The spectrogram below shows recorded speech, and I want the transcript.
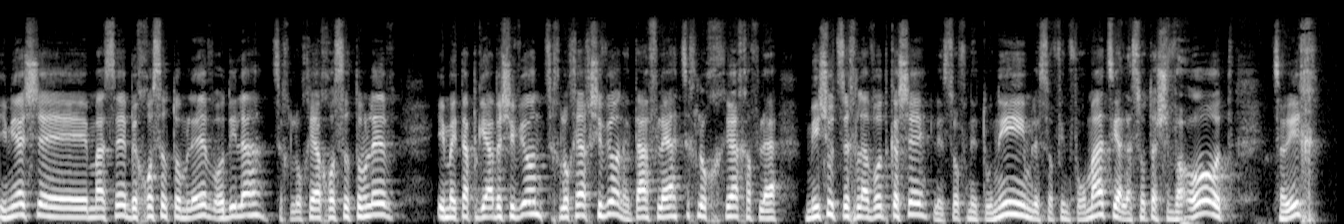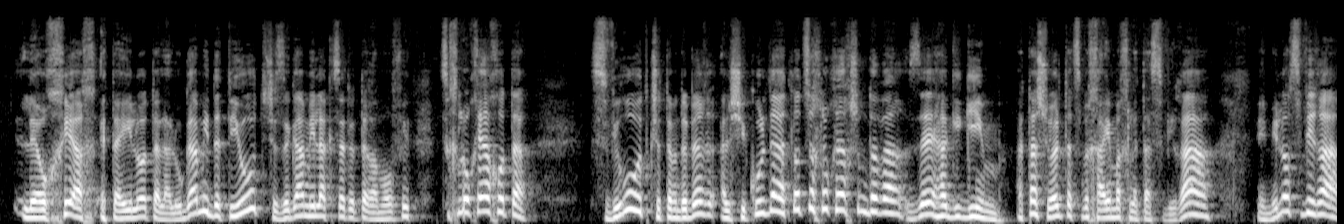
אם יש uh, מעשה בחוסר תום לב, עוד עילה, צריך להוכיח חוסר תום לב. אם הייתה פגיעה בשוויון, צריך להוכיח שוויון, הייתה אפליה, צריך להוכיח אפליה. מישהו צריך לעבוד קשה, לאסוף נתונים, לאסוף אינפורמציה, לעשות השוואות, צריך להוכיח את העילות הללו. גם מידתיות, שזה גם מילה קצת יותר אמורפית, צריך להוכיח אותה. סבירות, כשאתה מדבר על שיקול דעת, לא צריך להוכיח שום דבר, זה הגיגים. אתה שואל את עצמך האם החלטה סבירה, אם היא לא סבירה,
